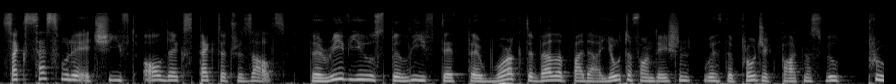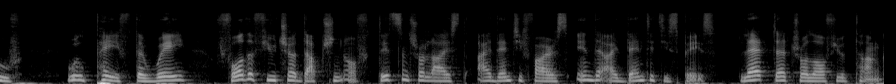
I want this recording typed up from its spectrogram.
successfully achieved all the expected results. The reviews believe that the work developed by the IOTA Foundation with the project partners will prove, will pave the way for the future adoption of decentralized identifiers in the identity space. Let that roll off your tongue.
